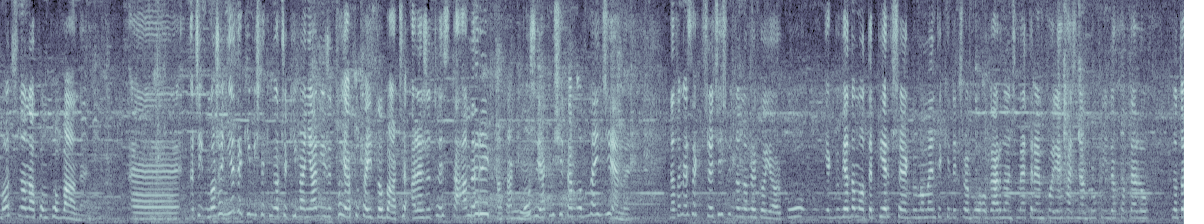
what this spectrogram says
mocno napompowane. E, znaczy, może nie z jakimiś takimi oczekiwaniami, że co ja tutaj zobaczę, ale że to jest ta Ameryka, tak? Mhm. Boże, jak my się tam odnajdziemy. Natomiast jak przylecieliśmy do Nowego Jorku, jakby wiadomo, te pierwsze jakby momenty, kiedy trzeba było ogarnąć metrem, pojechać na Brooklyn do hotelu, no to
